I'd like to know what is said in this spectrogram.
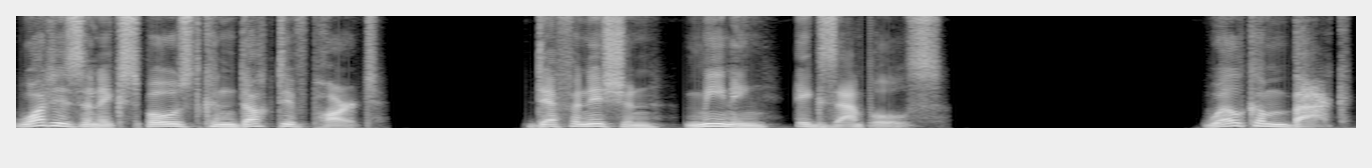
What is an exposed conductive part? Definition, meaning, examples. Welcome back,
